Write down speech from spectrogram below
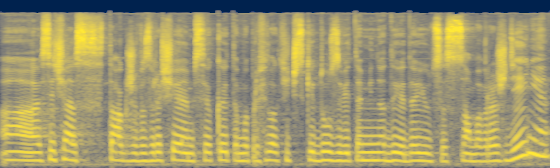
Сейчас также возвращаемся к этому. Профилактические дозы витамина D даются с самого рождения.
